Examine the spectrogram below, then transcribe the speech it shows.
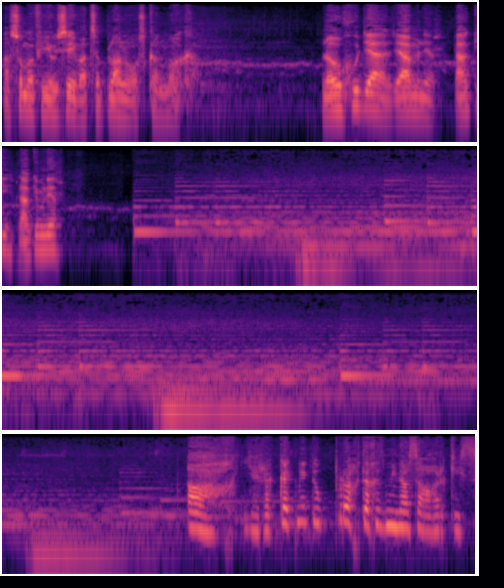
dan sommer vir jou sê wat se planne ons kan maak. nou goed ja, ja meneer. Dankie, dankie meneer. Ag, Here, kyk net hoe pragtig is Mina se haartjies.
